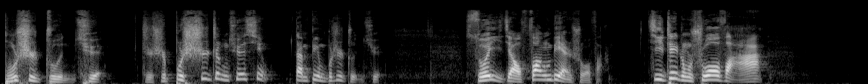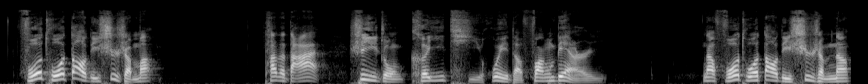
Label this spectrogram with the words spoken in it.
不是准确，只是不失正确性，但并不是准确，所以叫方便说法。即这种说法，佛陀到底是什么？他的答案是一种可以体会的方便而已。那佛陀到底是什么呢？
